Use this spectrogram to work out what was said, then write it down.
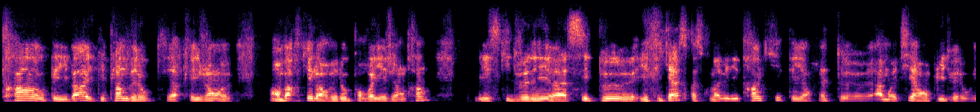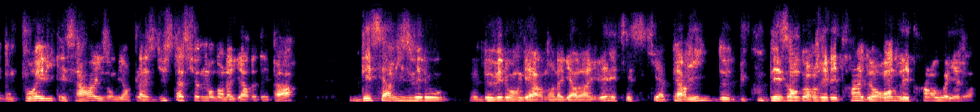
trains aux Pays-Bas étaient pleins de vélos. C'est-à-dire que les gens embarquaient leurs vélos pour voyager en train et ce qui devenait assez peu efficace parce qu'on avait des trains qui étaient en fait euh, à moitié remplis de vélos. Et donc pour éviter ça, ils ont mis en place du stationnement dans la gare de départ, des services vélos, de vélos en gare dans la gare d'arrivée, et c'est ce qui a permis de du coup désengorger les trains et de rendre les trains aux voyageurs.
